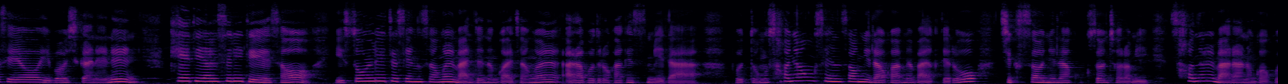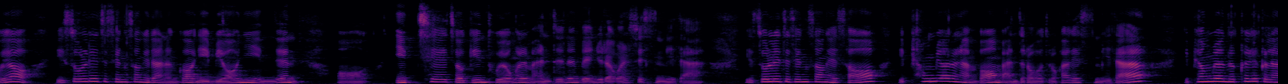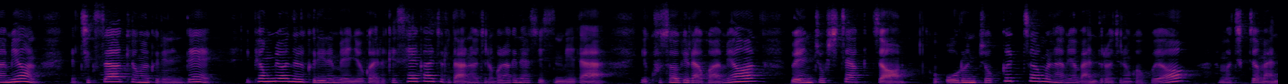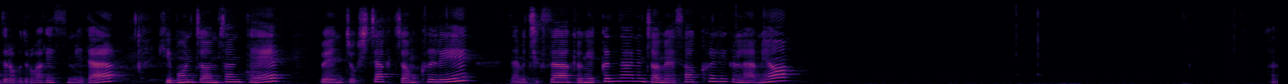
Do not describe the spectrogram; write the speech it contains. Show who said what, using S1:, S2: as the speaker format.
S1: 안녕하세요. 이번 시간에는 캐디언 3D에서 이 솔리드 생성을 만드는 과정을 알아보도록 하겠습니다. 보통 선형 생성이라고 하면 말 그대로 직선이나 곡선처럼 이 선을 말하는 거고요. 이 솔리드 생성이라는 건 이 면이 있는 어, 입체적인 도형을 만드는 메뉴라고 할 수 있습니다. 이 솔리드 생성에서 이 평면을 한번 만들어 보도록 하겠습니다. 이 평면을 클릭을 하면 직사각형을 그리는데 이 평면을 그리는 메뉴가 이렇게 세 가지로 나눠지는 걸 확인할 수 있습니다. 이 구석이라고 하면 왼쪽 시작점, 오른쪽 끝점을 하면 만들어지는 거고요. 한번 직접 만들어 보도록 하겠습니다. 기본점 선택, 왼쪽 시작점 클릭, 그 다음에 직사각형이 끝나는 점에서 클릭을 하면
